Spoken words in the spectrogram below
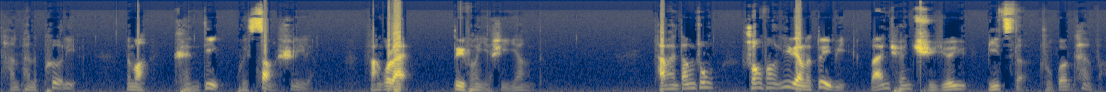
谈判的破裂，那么肯定会丧失力量。反过来，对方也是一样的。谈判当中，双方力量的对比完全取决于彼此的主观看法，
